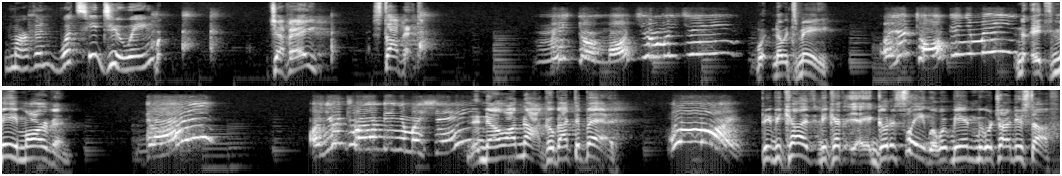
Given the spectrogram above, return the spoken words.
Marvin, what's he doing? Jeffy, stop it. Mr. Monster Machine? What? No, it's me. Are you talking to me? No, it's me, Marvin. me? Daddy? Are you driving the machine? No, I'm not. Go back to bed. Why? Be- because because uh, go to sleep. We, we, we were trying to do stuff.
